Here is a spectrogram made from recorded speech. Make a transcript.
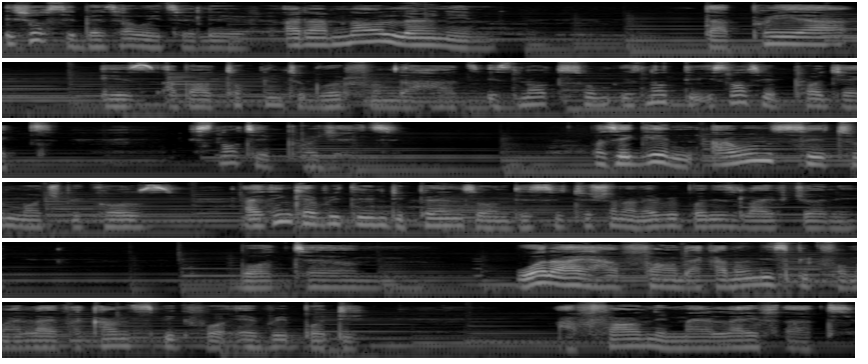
it's just a better way to live. And I'm now learning that prayer is about talking to God from the heart. It's not so it's not it's not a project. It's not a project. But again, I won't say too much because I think everything depends on the situation and everybody's life journey. But um, what I have found, I can only speak for my life. I can't speak for everybody. I found in my life that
